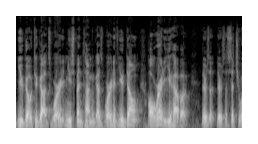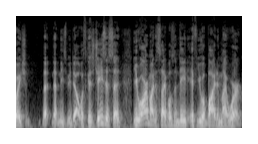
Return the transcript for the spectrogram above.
you go to God's Word and you spend time in God's Word. If you don't already, you have a, there's a, there's a situation that, that needs to be dealt with. Because Jesus said, You are my disciples indeed if you abide in my Word.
